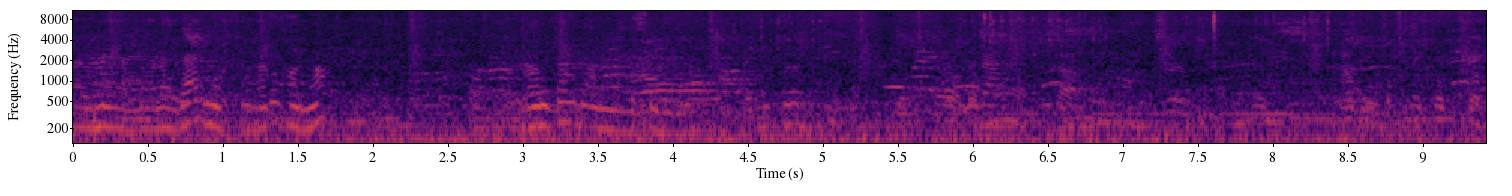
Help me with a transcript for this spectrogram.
ลายแมนอะไรได้หมดนะทุกคนเนาะร้านเจ้าดังในสินครับครับผมในกรมกล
